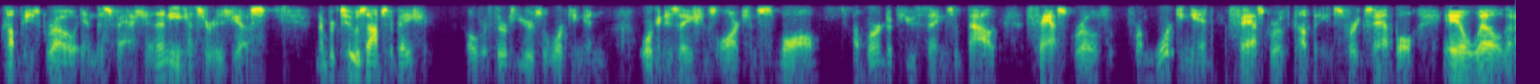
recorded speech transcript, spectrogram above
companies grow in this fashion? And the answer is yes. Number two is observation. Over 30 years of working in organizations, large and small, I've learned a few things about fast growth from working in fast growth companies. For example, AOL, in the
